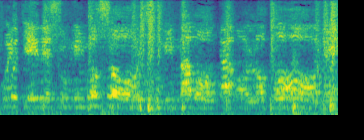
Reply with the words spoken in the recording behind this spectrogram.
pues tiene su mismo sol, su misma boca por los cojones.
